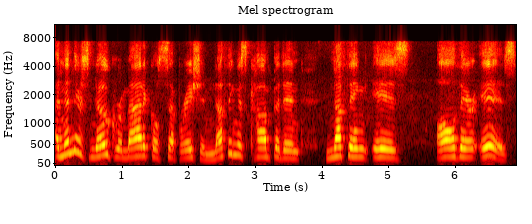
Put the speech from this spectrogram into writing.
And then there's no grammatical separation. Nothing is competent. Nothing is all there is.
